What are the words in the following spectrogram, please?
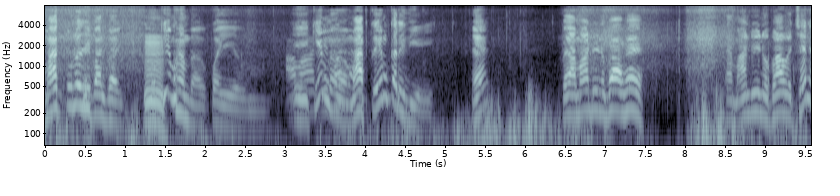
માંગતું નથી પાલભાઈ. કેમ સાંભળ કોઈ એ કેમ માફ કેમ કરી દે હે? ભાઈ આ માંડવીનો ભાવ હે આ માંડવીનો ભાવ જ છે ને?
